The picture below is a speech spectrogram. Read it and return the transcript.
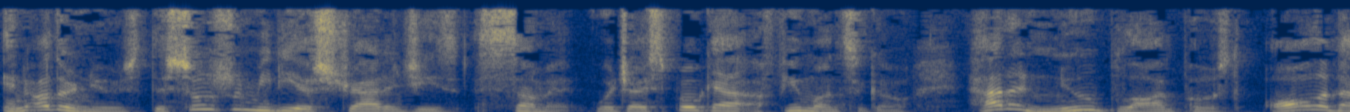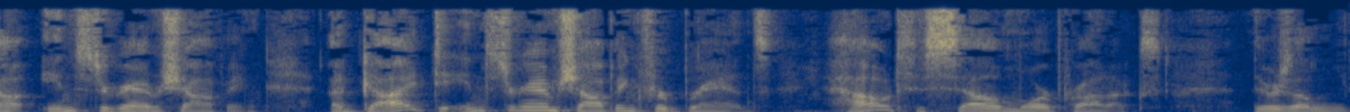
In other news, the Social Media Strategies Summit, which I spoke at a few months ago, had a new blog post all about Instagram shopping, a guide to Instagram shopping for brands, how to sell more products. There's a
